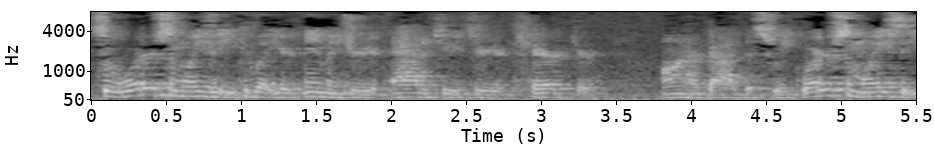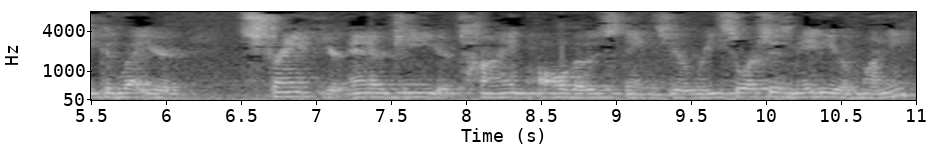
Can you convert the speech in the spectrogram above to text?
So, what are some ways that you could let your image or your attitudes or your character honor God this week? What are some ways that you could let your strength, your energy, your time, all those things, your resources, maybe your money,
